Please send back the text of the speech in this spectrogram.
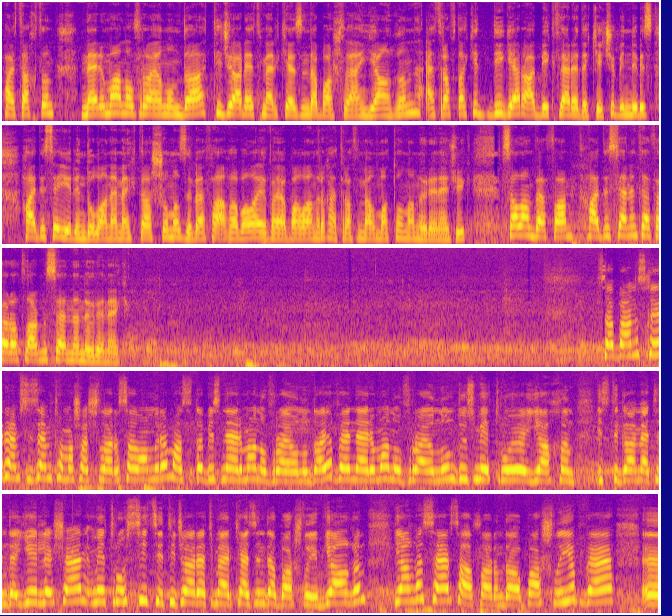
Paytaxtın Nərimanov rayonunda ticarət mərkəzində başlayan yanğın ətrafdakı digər obyektlərə də keçib. İndi biz hadisə yerində olan əməkdaşımız Vəfa Ağabalayevaya bağlanırıq. Ətrafı məlumatı ondan öyrənəcəyik. Salam Vəfa, hadisənin təfərrüatlarını səndən öyrənək. Sabahınız xeyir, həm sizə həm tamaşaçıları salamlayıram. Hazırda biz Nərimanov rayonundayıq və Nərimanov rayonunun düz metroya yaxın istiqamətində yerləşən Metro City ticarət mərkəzində başlayıb yanğın. Yanğın səhər saatlarında başlayıb və e,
